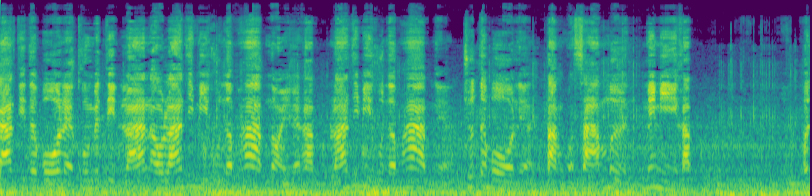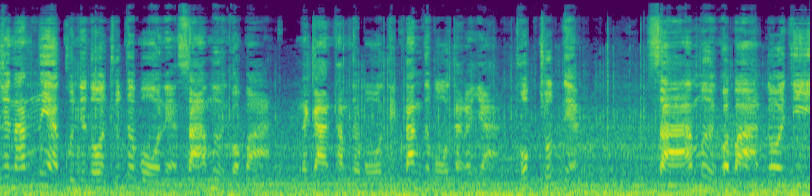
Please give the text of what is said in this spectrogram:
การติดเทอร์โบเนี่ยคุณไปติดร้านเอาร้านที่มีคุณภาพหน่อยนะครับ ร้านที่มีคุณภาพเนี่ยชุดเทอร์โบเนี่ยต่ำกว่าสามหมื่นไม่มีครับ เพราะฉะนั้นเนี่ยคุณจะโดนชุดเทอร์โบเนี่ยสามหมื่นกว่าบาท ในการทำเทอร์โบติดตั้งเทอร์โบแต่ละอย่างครบชุดเนี่ยสามหมื่นกว่าบาทโดยที่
